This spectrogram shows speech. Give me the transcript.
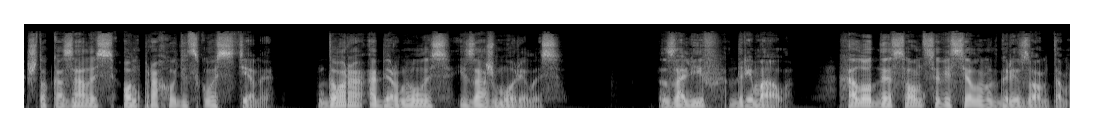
что казалось, он проходит сквозь стены. Дора обернулась и зажмурилась. Залив дремал. Холодное солнце висело над горизонтом.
